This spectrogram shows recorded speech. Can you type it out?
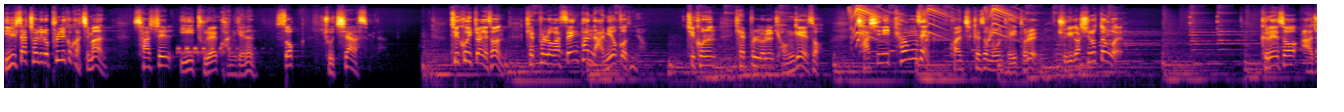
일사천리로 풀릴 것 같지만 사실 이 둘의 관계는 썩 좋지 않았습니다. 티코 입장에선 케플러가 생판 남이었거든요. 티코는 케플러를 경계해서 자신이 평생 관측해서 모은 데이터를 주기가 싫었던 거예요. 그래서 아주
